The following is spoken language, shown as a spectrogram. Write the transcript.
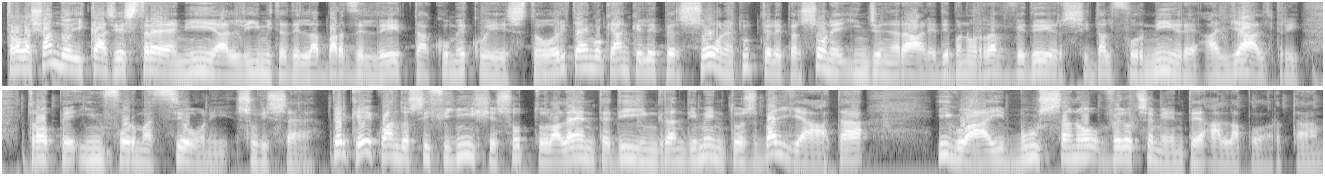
Tralasciando i casi estremi al limite della barzelletta come questo, ritengo che anche le persone, tutte le persone in generale, debbano ravvedersi dal fornire agli altri troppe informazioni su di sé. Perché quando si finisce sotto la lente di ingrandimento sbagliata, i guai bussano velocemente alla porta.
